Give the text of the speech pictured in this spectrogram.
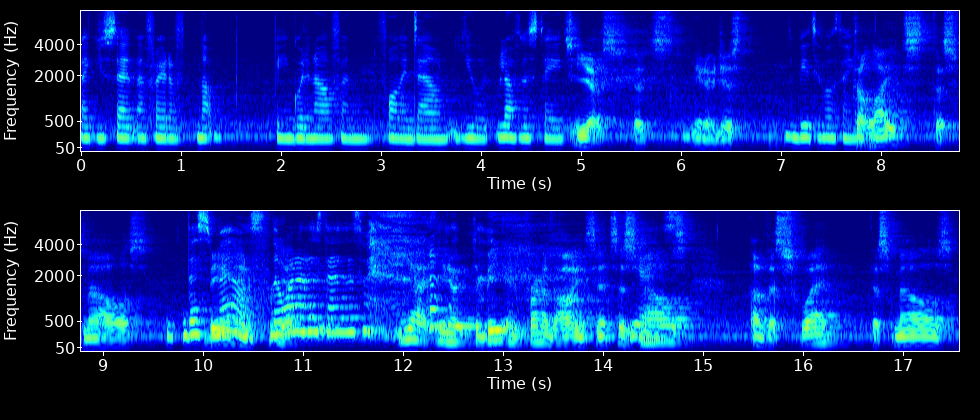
like you said afraid of not being good enough and falling down. You love the stage. yes, it's, you know, just The beautiful thing. the lights, the smells. The smells. fr- no yeah. one understands the smell. Yeah, you know, to be in front of the audience. And it's the Yes. smells of the sweat, the smells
